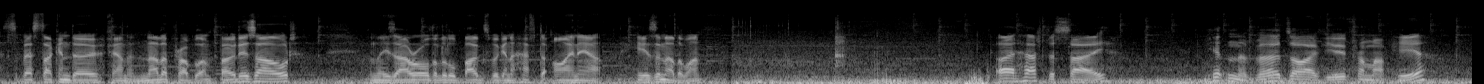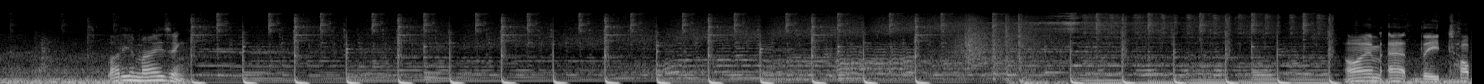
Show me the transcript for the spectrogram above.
It's the best i can do. Found another problem. Boat is old and these are all the little bugs we're going to have to iron out. Here's another one I have to say, getting the bird's eye view from up here, bloody amazing. I'm at the top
